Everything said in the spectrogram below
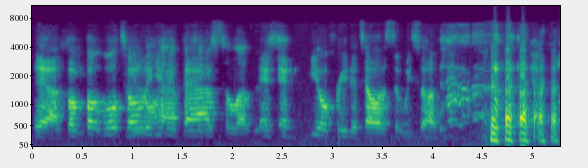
yeah, but but we'll totally give don't you a pass to love and, this. and feel free to tell us that we suck. genre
